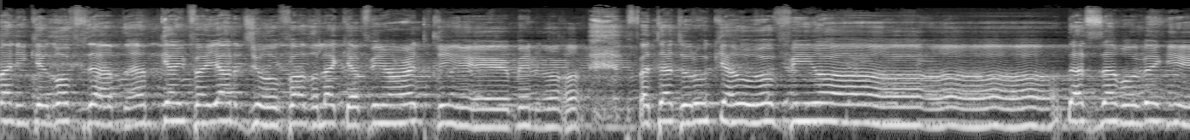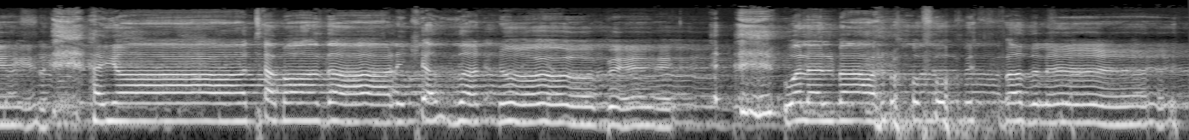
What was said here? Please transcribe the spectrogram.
منی که گفتم ام کیف یرجو فضلك فی عتقی منها فتترکه فیها. دستمو بگیر. حیات ما ذلك الظن به. ولا المعروف من فضله.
